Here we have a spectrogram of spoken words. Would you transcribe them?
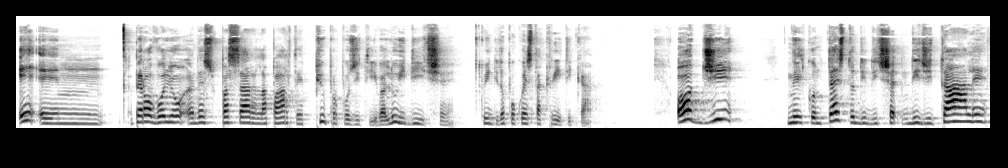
e ehm, però voglio adesso passare alla parte più propositiva. Lui dice, quindi dopo questa critica, oggi nel contesto di digitale,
